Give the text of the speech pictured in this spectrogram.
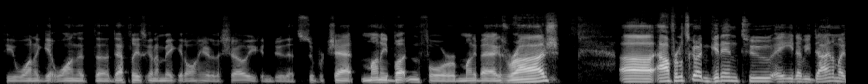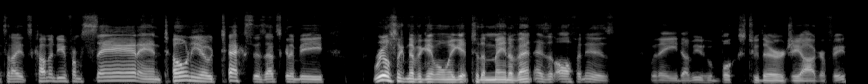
If you want to get one that uh, definitely is going to make it on here to the show, you can do that super chat money button for Moneybags Raj. Uh, Alfred, let's go ahead and get into AEW Dynamite tonight. It's coming to you from San Antonio, Texas. That's going to be real significant when we get to the main event, as it often is with AEW, who books to their geography.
